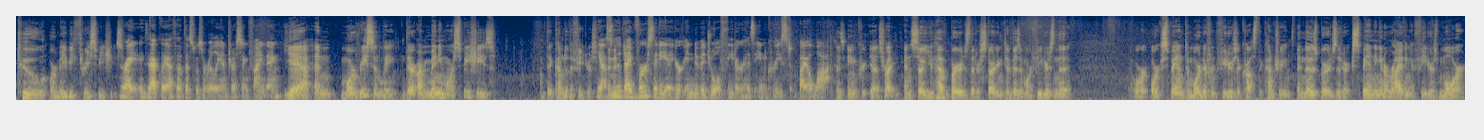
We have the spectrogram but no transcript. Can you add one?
two or maybe three species. Right, exactly. I thought this was a really interesting finding. Yeah, and more recently, there are many more species that come to the feeders. Yeah, so and the it diversity at your individual feeder has increased by a lot. has increased. Yeah, that's right. And so you have birds that are starting to visit more feeders in the or, or expand to more different feeders across the country. And those birds that are expanding and arriving at feeders more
